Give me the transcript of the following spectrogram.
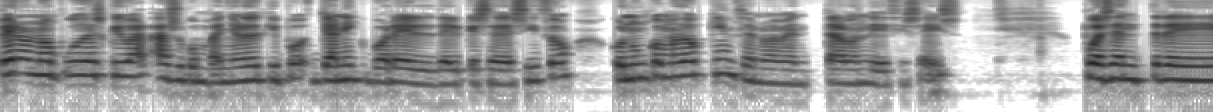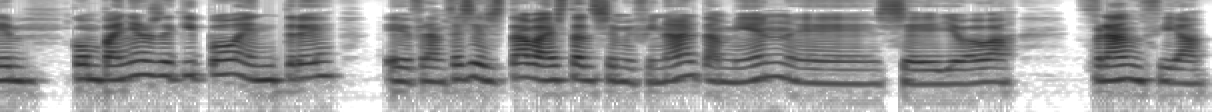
pero no pudo esquivar a su compañero de equipo Yannick Borel, del que se deshizo con un cómodo 15-9 en talón 16. Pues entre compañeros de equipo, entre eh, franceses estaba esta semifinal también, eh, se llevaba Francia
